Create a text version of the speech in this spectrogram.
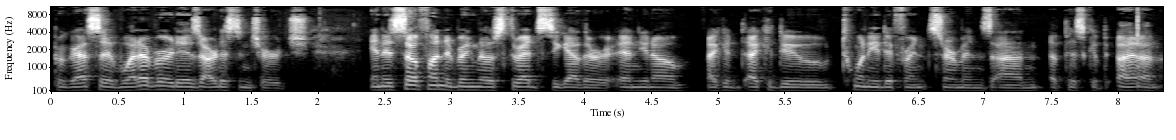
progressive, whatever it is, artisan church. And it's so fun to bring those threads together. And you know, I could I could do twenty different sermons on Episcop uh, on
